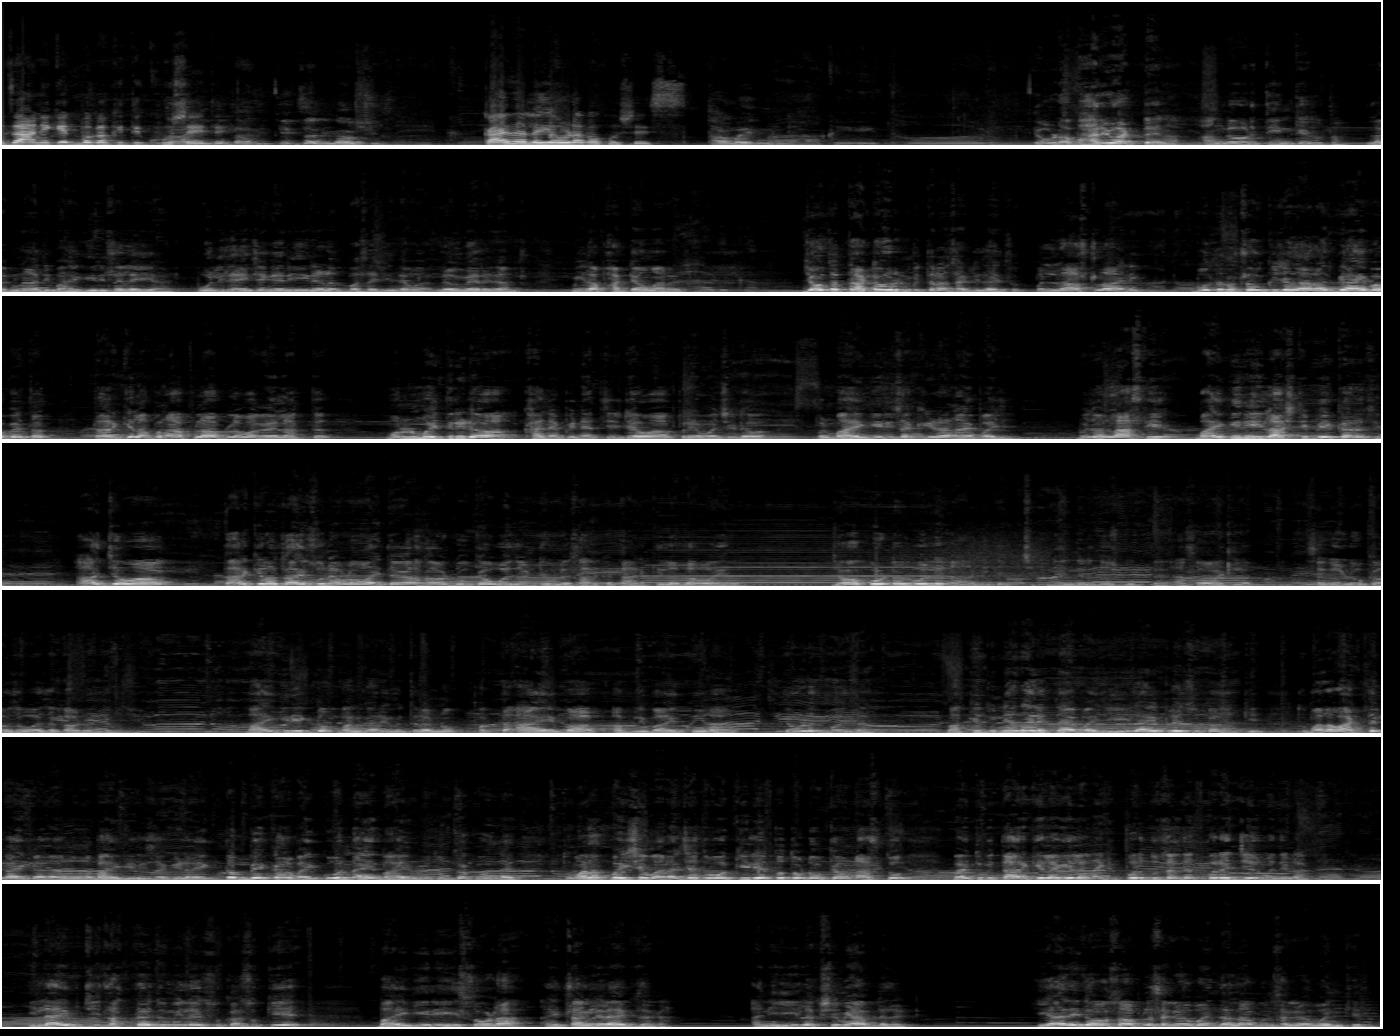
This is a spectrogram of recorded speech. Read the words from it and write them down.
माझा अनिकेत बघा किती खुश आहे ते. झाली, तीच झाली गावची काय झालं? एवढा का खुश आहेस? थांबा एक मिनिट. एवढं भारी वाटतंय ना. अंगावर तीन केस होतं. लग्नाआधी भाईगिरीचं लय याड पोलीस यायचे घरी रडत बसायची तेव्हा. लव्ह मॅरेज आमचं. मीला फाट्यावर मारायचं. जेवतात ताटावरून मित्रांसाठी जायचो. पण लास्टला आणि बोलतो ना चौकीच्या दारात बी आईबाप येतात. तारखेला पण आपलं आपलं बघायला लागतं. म्हणून मैत्री ठेवा. खाण्यापिण्याची ठेवा प्रेमाची ठेवा. पण भाईगिरीचा किडा नाही पाहिजे. म्हणजे बघा लास्ट ही भाईगिरी ही लास्ट ही बेकारच आहे आज जेव्हा तारखेला जायचो ना एवढं वाईट असं डोक्यावर वजन ठेवलं सारखं तारखेला जावा ह्याला. जेव्हा कोर्टात बोलले ना आणि ते चिकणे निर्दोष मुक्त आहे असं वाटलं सगळं डोक्यावरचं वजन काढून ठेवलं बाहेगिरी एकदम भंगार आहे मित्रांनो. फक्त आई बाप आपली बायको भाव तेवढंच बस झालं. बाकी दुनियादारीच नाही पाहिजे. ही लाईफ लय सुखासुखी आहे. तुम्हाला वाटतं काय काय झालं भाईगिरीचा किडा. एकदम बेकार भाई. कोण नाही भाई मी तुमचा कोण नाही तुम्हाला पैसे भरायच्यात वकील येतो तो डोक्यावर नाचतो. भाई तुम्ही तारखेला गेला नाही की परत उचलतात परत जेलमध्ये टाकतो. ही लाईफ जी जगताय तुम्ही लय सुखासुखी आहे. भाईगिरी ही सोडा आणि चांगली लाईफ जगा. आणि ही लक्ष्मी आहे आपल्यासाठी. ही आली तेव्हा आपलं सगळं बंद झालं आपण सगळं बंद केलं.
